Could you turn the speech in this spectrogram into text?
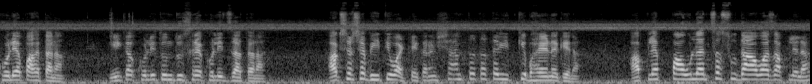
खोल्या पाहताना एका खोलीतून दुसऱ्या खोलीत जाताना अक्षरशः भीती वाटते. कारण शांतता तर इतकी भयानक आहे ना. आपल्या पावलांचा सुद्धा आवाज आपल्याला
